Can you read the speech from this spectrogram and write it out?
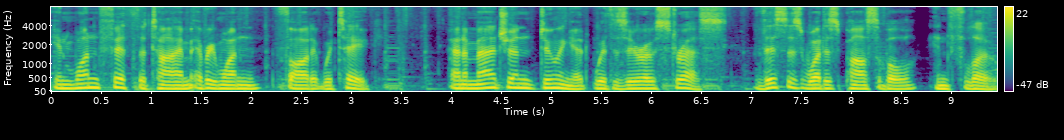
in one fifth the time everyone thought it would take. And imagine doing it with zero stress. This is what is possible in flow.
